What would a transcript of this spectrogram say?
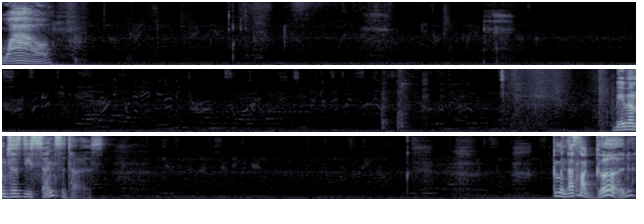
Wow. Maybe I'm just desensitized. I mean, that's not good.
